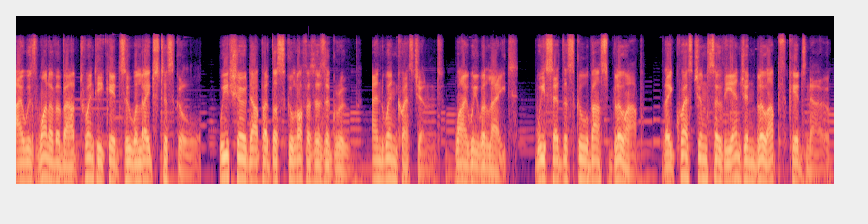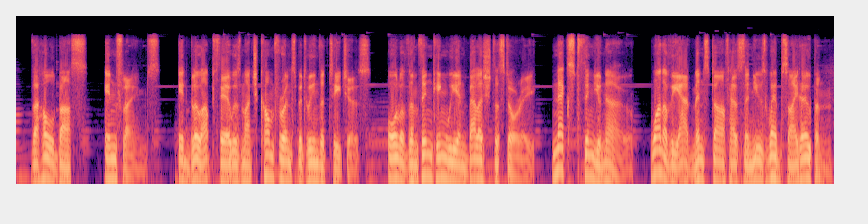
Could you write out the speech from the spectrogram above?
I was one of about 20 kids who were late to school. We showed up at the school office as a group, and when questioned why we were late, we said the school bus blew up. They questioned so the engine blew up the kids know. The whole bus, in flames. It blew up there was much conference between the teachers. All of them thinking we embellished the story. Next thing you know, one of the admin staff has the news website open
